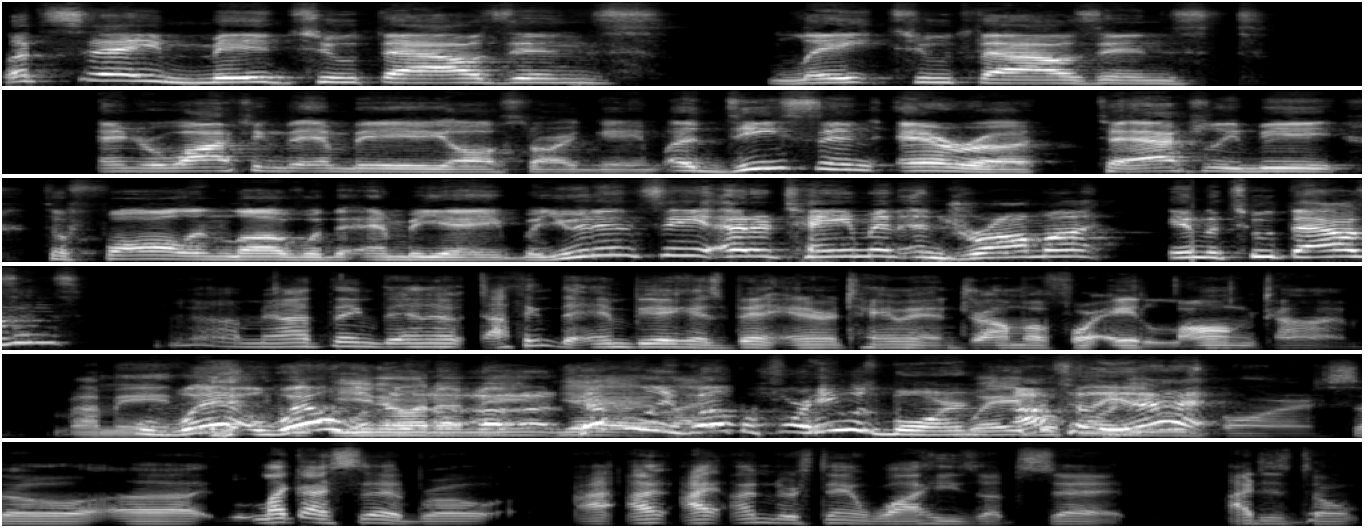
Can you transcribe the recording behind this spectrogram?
let's say mid 2000s, late 2000s, and you're watching the NBA All Star game, a decent era to actually be to fall in love with the NBA. But you didn't see entertainment and drama in the 2000s. No, I mean, I think the I think the NBA has been entertainment and drama for a long time. I mean, Well, well, you know what I uh, mean? uh, Yeah, definitely like, well before he was born. way I'll before tell you he that. was born. So, uh, like I said, bro, I, I I understand why he's upset. I just don't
